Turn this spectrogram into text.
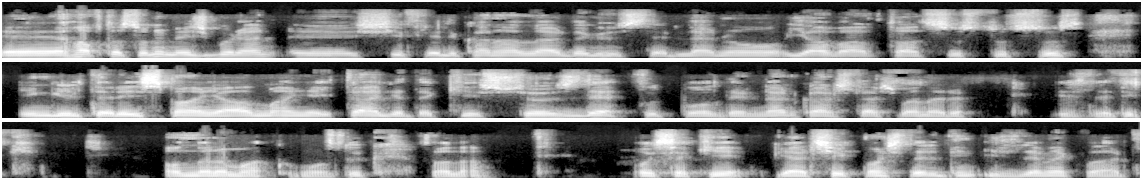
e, hafta sonu mecburen e, şifreli kanallarda gösterilen o yavan, tatsız, tutsuz İngiltere, İspanya, Almanya, İtalya'daki sözde futbol denilen karşılaşmaları izledik. Onlara mahkum olduk falan. Oysa ki gerçek maçları din- izlemek vardı.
